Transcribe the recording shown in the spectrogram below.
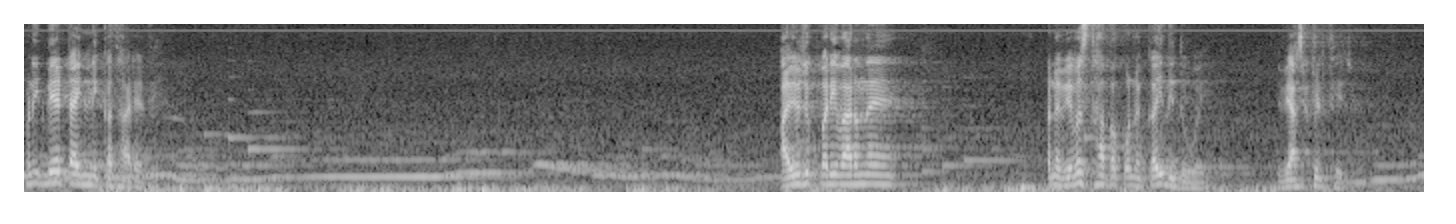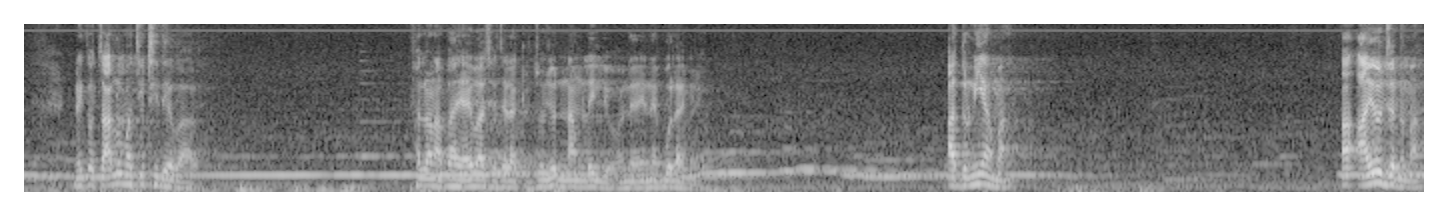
પણ એ બે ટાઈમની કથા રહેતી. આયોજક પરિવારને અને વ્યવસ્થાપકોને કહી દીધું હોય, વ્યાસપીઠથી જ. નહીં તો ચાલુમાં ચિઠ્ઠી દેવા આવે. ફલાણા ભાઈ આવ્યા છે, જરાક જોજો નામ લઈ લ્યો અને એને બોલાવી લ્યો. આ દુનિયામાં આ આયોજનમાં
